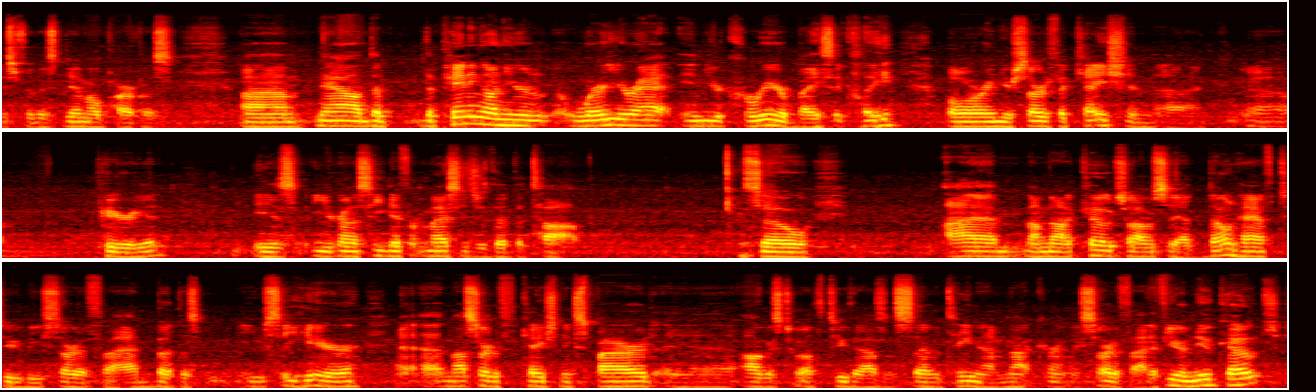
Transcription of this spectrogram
just for this demo purpose. Um, now, the, depending on your where you're at in your career, basically, or in your certification uh, uh, period, is you're going to see different messages at the top. So I'm, I'm not a coach, obviously I don't have to be certified, but this, you see here, uh, my certification expired uh, August 12th, 2017. and I'm not currently certified. If you're a new coach,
